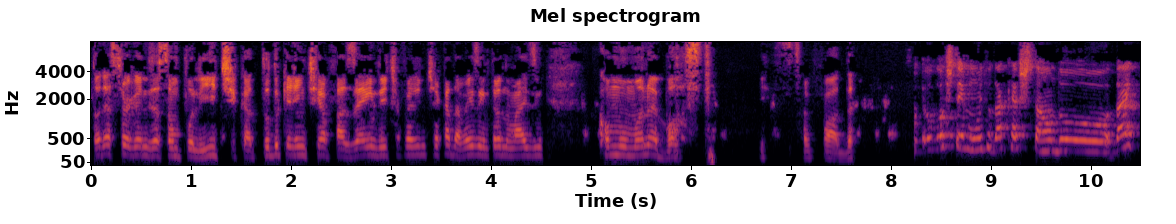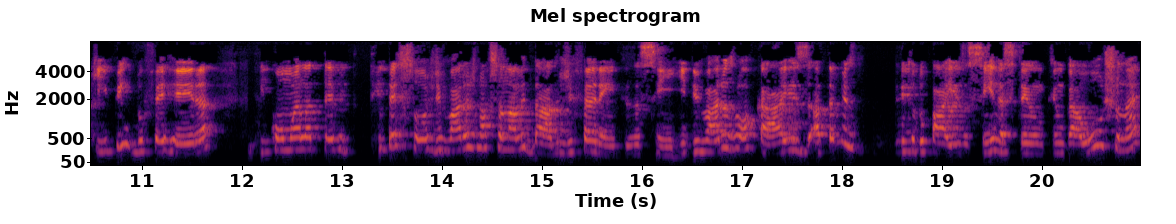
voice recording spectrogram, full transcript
toda essa organização política, tudo que a gente ia fazendo e tipo a gente ia cada vez entrando mais em como humano é bosta. Isso é foda. Eu gostei muito da questão do, da equipe do Ferreira e como ela teve tem pessoas de várias nacionalidades diferentes assim e de vários locais, até mesmo dentro do país, assim, né? Você tem um, tem um gaúcho, né?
